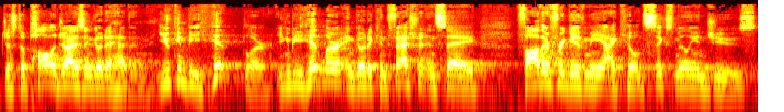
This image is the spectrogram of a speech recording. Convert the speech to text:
Just apologize and go to heaven. You can be Hitler. You can be Hitler and go to confession and say, Father, forgive me, I killed six million Jews.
